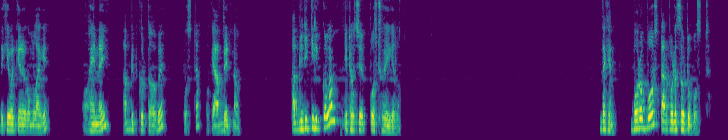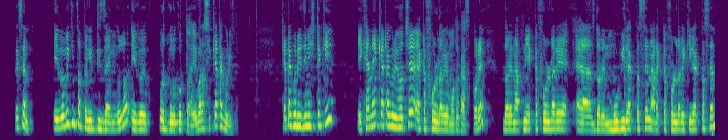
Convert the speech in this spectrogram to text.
দেখি এবার কীরকম লাগে। হয় নাই আপডেট করতে হবে পোস্টটা ওকে আপডেট নাও আপডেটে ক্লিক করলাম, এটা হচ্ছে পোস্ট হয়ে গেল। দেখেন, বড় পোস্ট তারপরে ছোট পোস্ট দেখছেন? এইভাবে কিন্তু আপনাকে ডিজাইনগুলো, এইভাবে পোস্টগুলো করতে হয়। এবার আসি ক্যাটাগরি। ক্যাটাগরি জিনিসটা কি? এখানে ক্যাটাগরি হচ্ছে একটা ফোল্ডারের মতো কাজ করে। ধরেন আপনি একটা ফোল্ডারে ধরেন মুভি রাখতেছেন আর একটা ফোল্ডারে কি রাখতেছেন?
